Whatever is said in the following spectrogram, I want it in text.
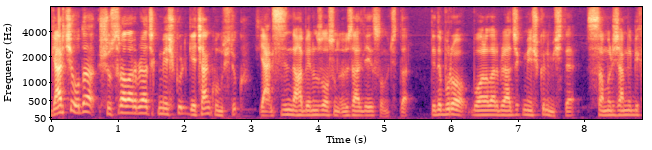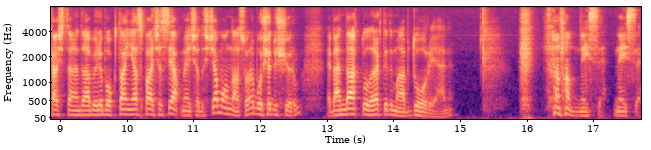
Gerçi o da şu sıralar birazcık meşgul. Geçen konuştuk. Yani sizin de haberiniz olsun özel değil sonuçta. Dedi bro bu aralar birazcık meşgulüm işte. Summer Jam'le birkaç tane daha böyle boktan yaz parçası yapmaya çalışacağım. Ondan sonra boşa düşüyorum. E ben de haklı olarak dedim abi doğru yani. tamam neyse neyse.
